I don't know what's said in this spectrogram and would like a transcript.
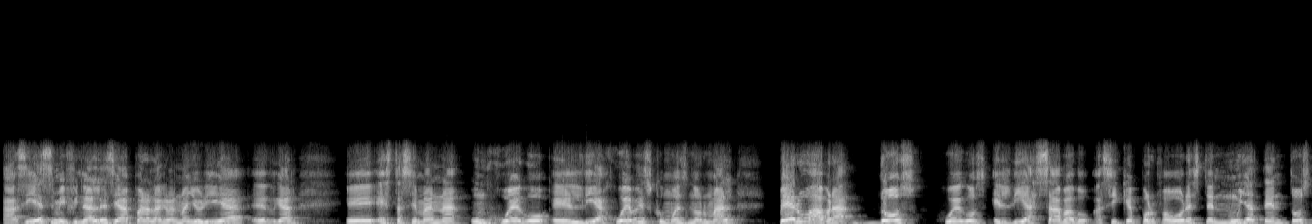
Así es, semifinales ya para la gran mayoría, Edgar. Eh, esta semana un juego el día jueves, como es normal, pero habrá dos juegos el día sábado. Así que por favor estén muy atentos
